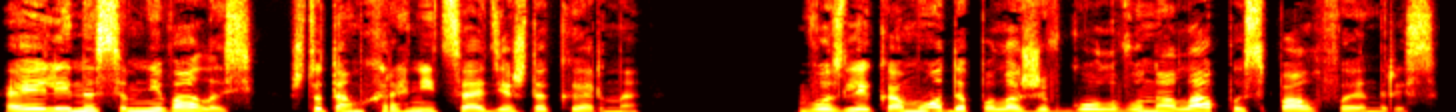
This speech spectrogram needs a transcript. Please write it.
А Элина сомневалась, что там хранится одежда Керна. Возле комода, положив голову на лапы, спал Фенрис.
